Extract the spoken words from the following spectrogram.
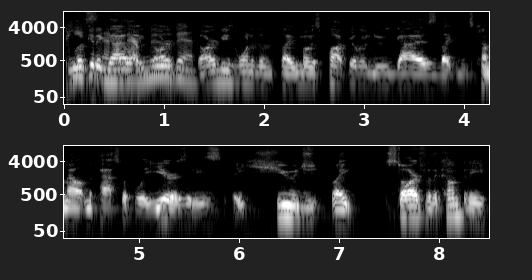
piece look at a guy like move Darby. in. Darby's one of the like most popular new guys like that's come out in the past couple of years, and he's a huge like star for the company.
